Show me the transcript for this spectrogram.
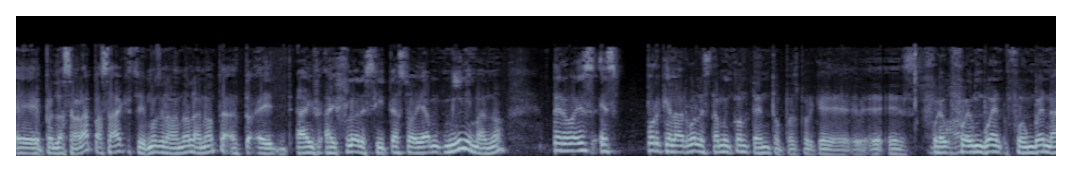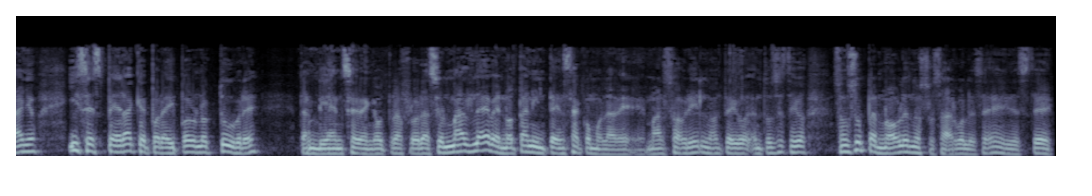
eh, pues la semana pasada que estuvimos grabando la nota, eh, hay, hay florecitas todavía mínimas, ¿no? Pero es, es porque el árbol está muy contento, pues porque es, fue, fue, un buen, fue un buen año y se espera que por ahí por un octubre también se venga otra floración más leve, no tan intensa como la de marzo-abril, ¿no? Te digo, entonces te digo, son súper nobles nuestros árboles, ¿eh? Este,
